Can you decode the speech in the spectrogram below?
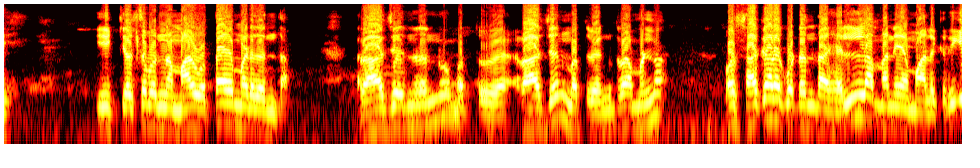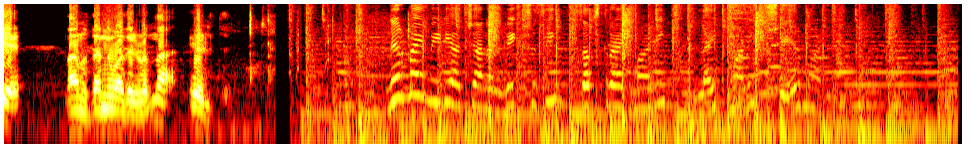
ಈ ಕೆಲಸವನ್ನ ಮಾಡಿ, ಒತ್ತಾಯ ಮಾಡಿದಂತ ರಾಜೇಂದ್ರನ್ನು ಮತ್ತು ರಾಜನ್ ಮತ್ತು ವೆಂಕಟರಾಮಣ್ಣ ಅವ್ರು ಸಹಕಾರ ಕೊಟ್ಟಂತ ಎಲ್ಲ ಮನೆಯ ಮಾಲೀಕರಿಗೆ ನಾನು ಧನ್ಯವಾದಗಳನ್ನ ಹೇಳ್ತೇನೆ. ನಿರ್ಮಯ ಮೀಡಿಯಾ ಚಾನೆಲ್ ವೀಕ್ಷಿಸಿ, ಸಬ್ಸ್ಕ್ರೈಬ್ ಮಾಡಿ, ಲೈಕ್ ಮಾಡಿ, ಶೇರ್ ಮಾಡಿ.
